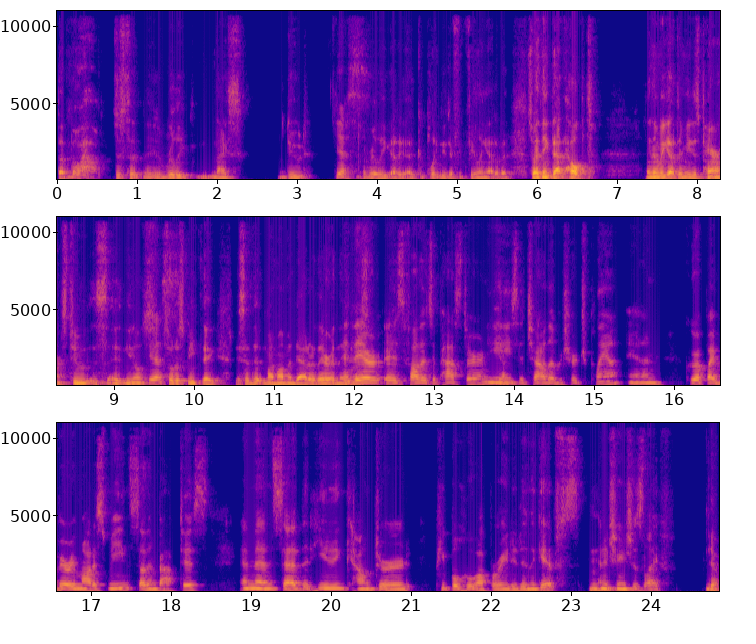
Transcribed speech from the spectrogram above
but wow, just a, a really nice dude. yes I really got a, a completely different feeling out of it. So I think that helped. And then we got to meet his parents too, you know, Yes. so to speak. They they said that my mom and dad are there, and they and there his father's a pastor and Yeah. he's a child of a church plant and grew up by very modest means southern baptist and then said that he had encountered people who operated in the gifts and it Mhm. changed his life Yeah.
